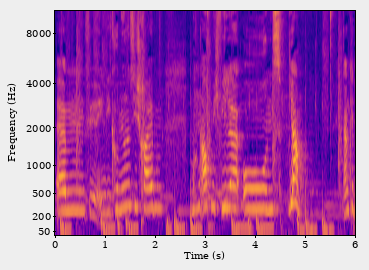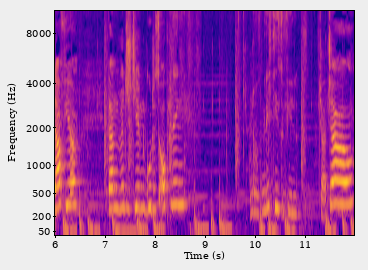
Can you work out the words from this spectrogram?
Ähm, für in die Community schreiben. Machen auch nicht viele. Und ja, danke dafür. Dann wünsche ich dir ein gutes Opening. Und hoffentlich nicht so viel. Ciao, ciao.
